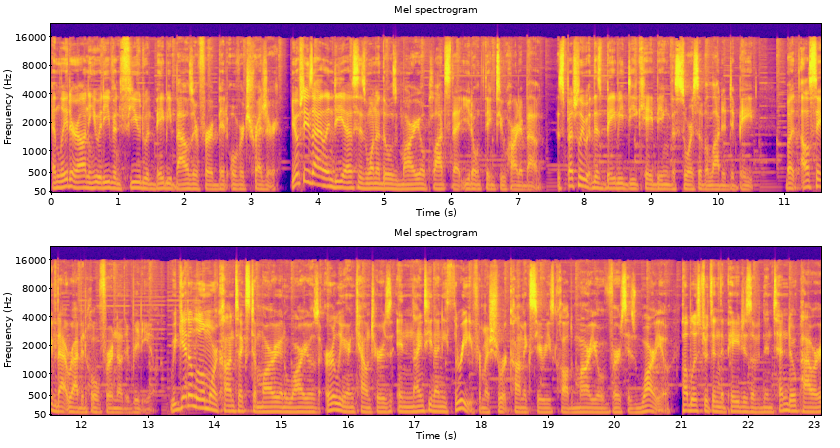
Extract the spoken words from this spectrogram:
And later on, he would even feud with baby Bowser for a bit over treasure. Yoshi's Island DS is one of those Mario plots that you don't think too hard about, especially with this baby DK being the source of a lot of debate but I'll save that rabbit hole for another video. We get a little more context to Mario and Wario's earlier encounters in 1993 from a short comic series called Mario vs. Wario, published within the pages of Nintendo Power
